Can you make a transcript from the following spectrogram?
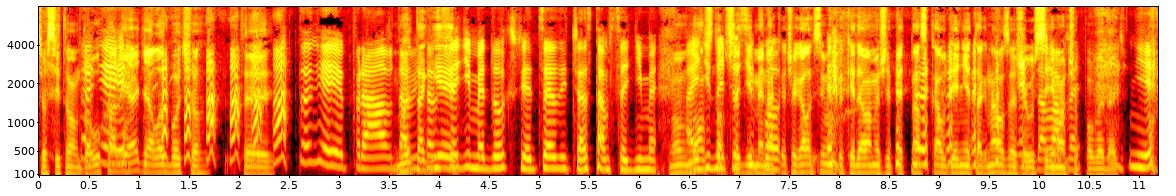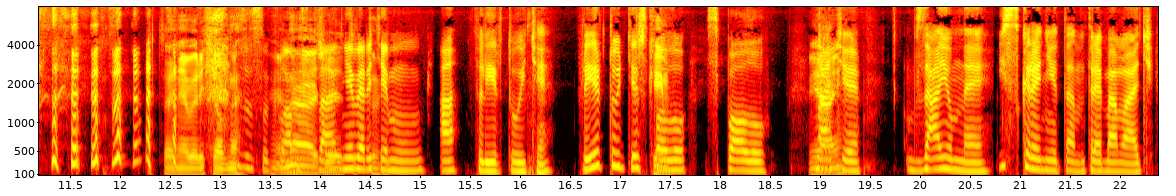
Čo si to mám to do ucha liať, alebo čo? To, je... to nie je pravda. No, My tam je... sedíme dlhšie, celý čas tam sedíme. No, a jediné, čo sedíme, si po... na... čak, ale si keď dávame, že 15 káv denne, tak naozaj, že už si nemám čo povedať. Nie. To je neuveriteľné. To sú klamstvá. No, Neverte to... mu. A flirtujte. Flirtujte spolu. Spolu. Jaj. Máte vzájomné iskrenie tam treba mať,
